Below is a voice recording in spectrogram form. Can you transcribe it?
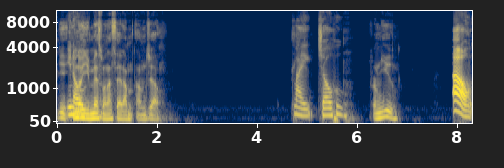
you, you you know- know, you missed when I said I'm I'm Joe. like Joe who? From you. Oh,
